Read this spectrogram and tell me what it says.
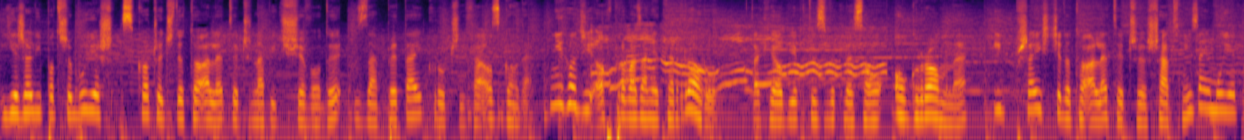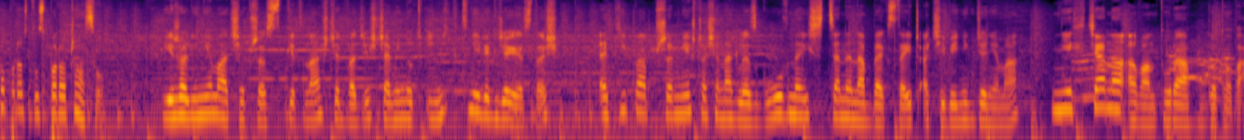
Jeżeli potrzebujesz skoczyć do toalety czy napić się wody, zapytaj crew chiefa o zgodę. Nie chodzi o wprowadzanie terroru. Takie obiekty zwykle są ogromne i przejście do toalety czy szatni zajmuje po prostu sporo czasu. Jeżeli nie macie przez 15-20 minut i nikt nie wie, gdzie jesteś, ekipa przemieszcza się nagle z głównej sceny na backstage, a ciebie nigdzie nie ma, niechciana awantura gotowa.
